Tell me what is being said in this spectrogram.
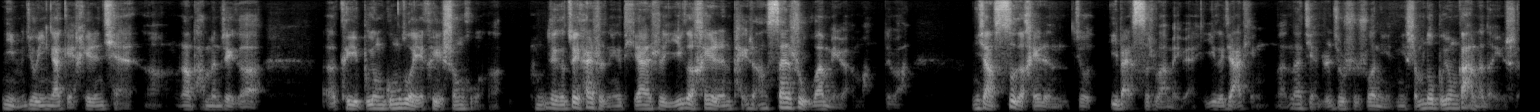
你们就应该给黑人钱啊，让他们这个呃可以不用工作也可以生活啊。这个最开始那个提案是一个黑人赔偿三十五万美元嘛，对吧？你想四个黑人就一百四十万美元一个家庭啊，那简直就是说你你什么都不用干了，等于是，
